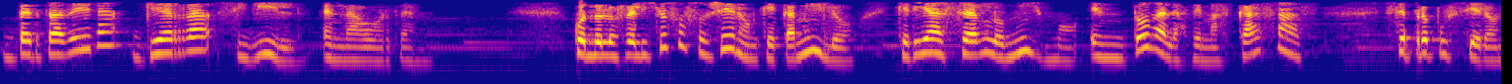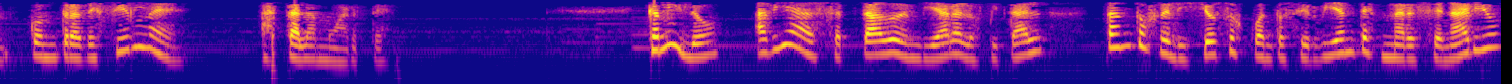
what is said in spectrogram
verdadera guerra civil en la orden. Cuando los religiosos oyeron que Camilo quería hacer lo mismo en todas las demás casas, se propusieron contradecirle hasta la muerte. Camilo había aceptado enviar al hospital tantos religiosos cuantos sirvientes mercenarios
